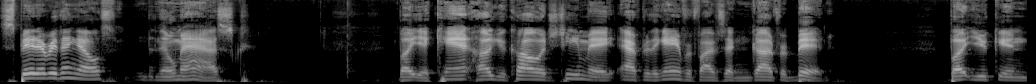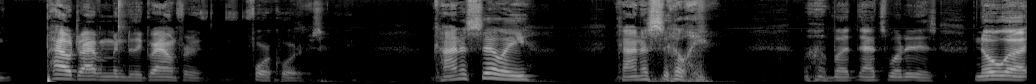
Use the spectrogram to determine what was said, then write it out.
spit everything else, no mask. But you can't hug your college teammate after the game for five seconds, God forbid. But you can pile drive them into the ground for four quarters. Kind of silly. Kind of silly. but that's what it is. No uh,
